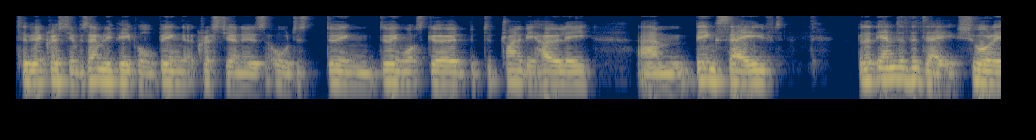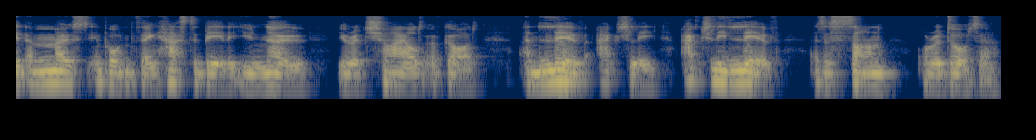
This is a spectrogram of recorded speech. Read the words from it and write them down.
to be a Christian? For so many people, being a Christian is all just doing doing what's good, trying to be holy, um, being saved. But at the end of the day, surely the most important thing has to be that you know you're a child of God and live actually, actually live as a son or a daughter.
